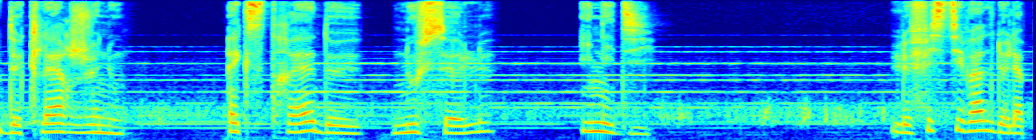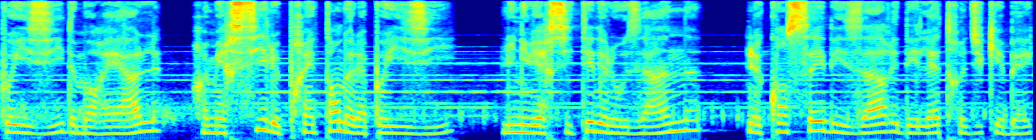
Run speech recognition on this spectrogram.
de Claire Genoux, extrait de Nous seuls, inédit. Le Festival de la poésie de Montréal remercie le Printemps de la poésie, l'Université de Lausanne, le Conseil des arts et des lettres du Québec,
